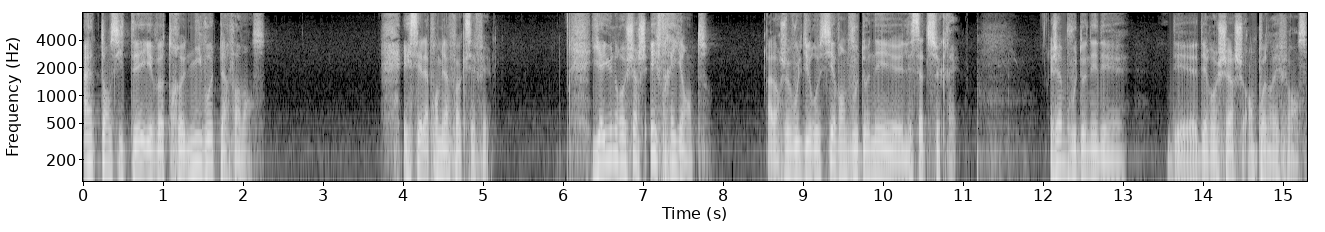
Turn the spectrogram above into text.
intensité et votre niveau de performance. Et c'est la première fois que c'est fait. Il y a eu une recherche effrayante. Alors, je vais vous le dire aussi avant de vous donner les sept secrets. J'aime vous donner des, recherches en point de référence.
